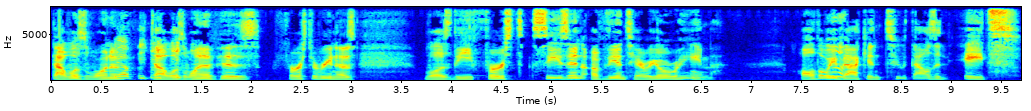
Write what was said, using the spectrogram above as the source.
That was one of yep. that was one of his first arenas. Was the first season of the Ontario Reign, all the way huh. back in 2008.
